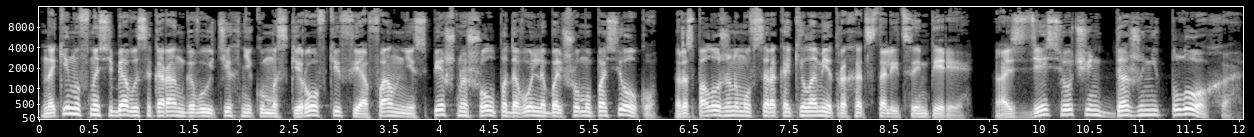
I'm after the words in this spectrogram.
Накинув на себя высокоранговую технику маскировки, Феофан неспешно шел по довольно большому поселку, расположенному в 40 километрах от столицы империи. А здесь очень даже неплохо.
